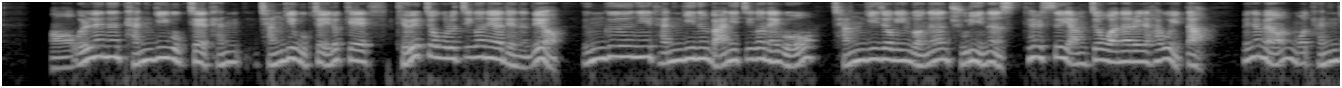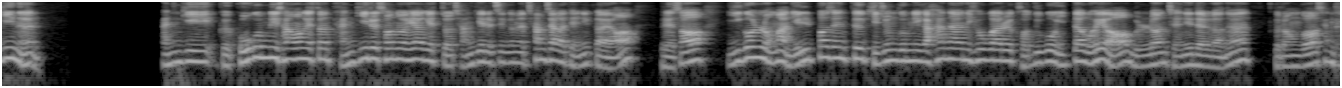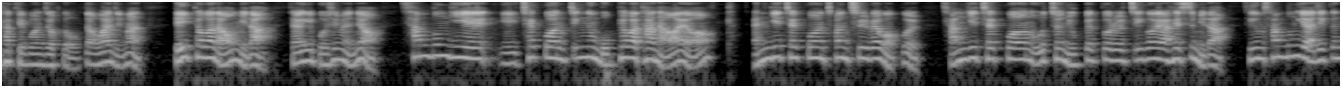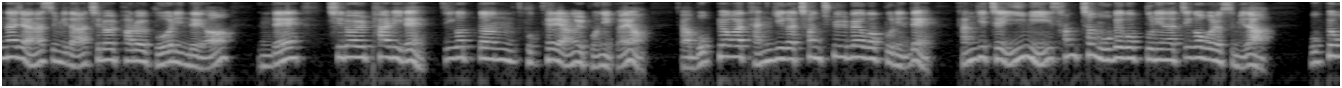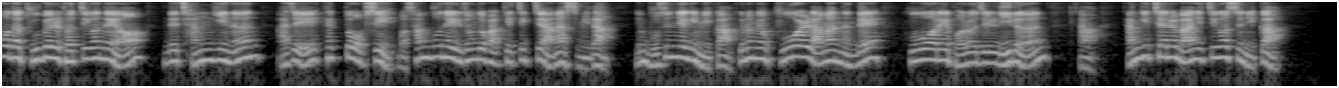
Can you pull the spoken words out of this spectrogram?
어, 원래는 단기 국채, 단, 장기 국채 이렇게 계획적으로 찍어내야 되는데요. 은근히 단기는 많이 찍어내고 장기적인 거는 줄이는 스텔스 양적 완화를 하고 있다. 왜냐면 뭐 단기는 단기 그 고금리 상황에선 단기를 선호해야겠죠. 장기를 찍으면 참사가 되니까요. 그래서 이걸로만 1% 기준금리가 하나는 효과를 거두고 있다고 해요. 물론 제니 델러는 그런 거 생각해 본 적도 없다고 하지만 데이터가 나옵니다. 자, 여기 보시면요. 3분기에 이 채권 찍는 목표가 다 나와요. 단기 채권 1,700억 불, 장기 채권 5,600불을 찍어야 했습니다. 지금 3분기 아직 끝나지 않았습니다. 7월, 8월, 9월인데요. 근데 7월 8일에 찍었던 국채량을 보니까요. 자, 목표가 단기가 1,700억 불인데 단기채 이미 3,500억 불이나 찍어버렸습니다. 목표보다 두 배를 더 찍었네요. 근데 장기는 아직 택도 없이 뭐 3분의 1 정도밖에 찍지 않았습니다. 무슨 얘기입니까? 그러면 9월 남았는데 9월에 벌어질 일은 자, 단기채를 많이 찍었으니까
